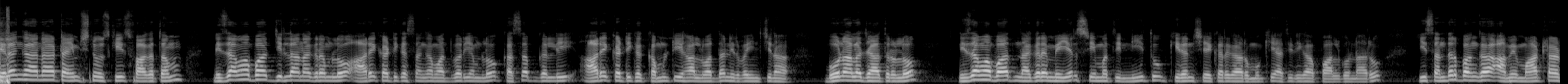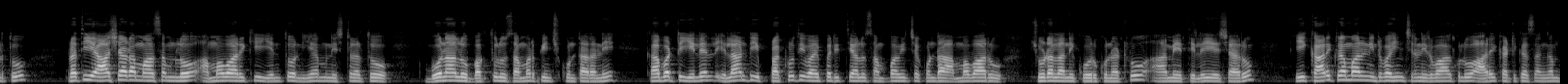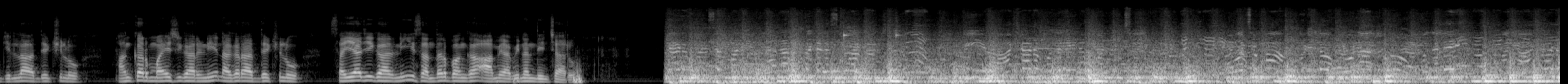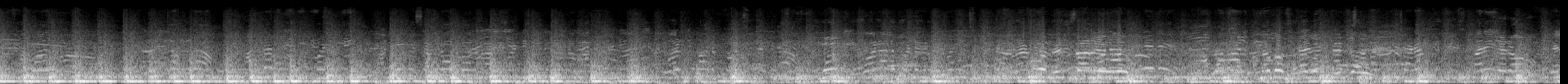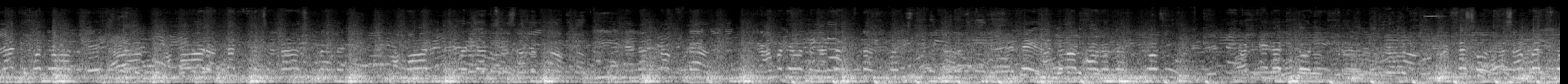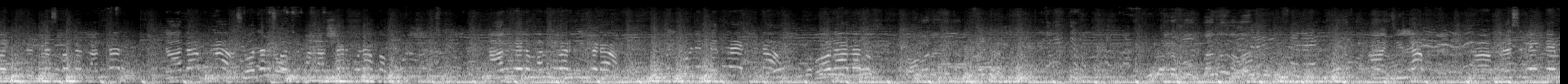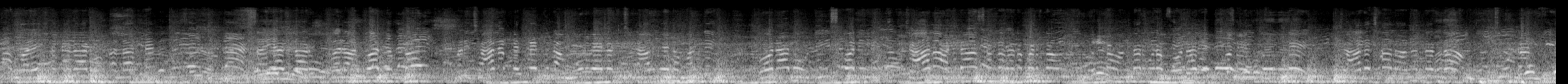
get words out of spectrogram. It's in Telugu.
తెలంగాణ టైమ్స్ న్యూస్కి స్వాగతం. నిజామాబాద్ జిల్లా నగరంలో ఆరేకటిక సంఘం ఆధ్వర్యంలో కసబ్ గల్లీ ఆరేకటిక కమ్యూనిటీ హాల్ వద్ద నిర్వహించిన బోనాల జాతరలో నిజామాబాద్ నగర మేయర్ శ్రీమతి నీతు కిరణ్ శేఖర్ గారు ముఖ్య అతిథిగా పాల్గొన్నారు. ఈ సందర్భంగా ఆమె మాట్లాడుతూ ప్రతి ఆషాఢ మాసంలో అమ్మవారికి ఎంతో నియమ నిష్టలతో బోనాలు భక్తులు సమర్పించుకుంటారని కాబట్టి ఎలాంటి ప్రకృతి వైపరీత్యాలు సంభవించకుండా అమ్మవారు చూడాలని కోరుకున్నట్లు ఆమె తెలియజేశారు. ఈ కార్యక్రమాన్ని నిర్వహించిన నిర్వాహకులు ఆర్యకటిక సంఘం జిల్లా అధ్యక్షులు అంకర్ మహేష్ గారిని నగర అధ్యక్షులు సయ్యాజీ గారిని ఈ సందర్భంగా ఆమె అభినందించారు. అమ్మవారికి సమర్పించడం, మరి ఎలాంటి ఉపద్రవాలు లేకుండా అమ్మవారు అందరికీ చల్లగా చూడాలని అమ్మవారి నైవేద్యాలు ఈ నెలంతా కూడా గ్రామ దేవతలందరూ కూడా నిర్వహిస్తున్నారు అంటే అందులో భాగంగా ఈరోజు కట్టెగల్లిలోని రసంగల్లిలోని అందరూ దాదాపుగా సోదర సోదరు మనందరూ కూడా ఒక మూడు నాలుగు వేల మంది వరకు ఇక్కడ జిల్లా ఆ, ప్రెసిడెంట్ ఏమో మహేష్ అన్న గారు అలాగే సయ్యద్ గారు వారి ఆధ్వర్యంలో మరి చాలా పెద్ద ఎత్తున మూడు వేల నుంచి నాలుగు వేల మంది బోనాలు తీసుకొని చాలా అట్టాసంగా కనబడతా ఉంది. మొత్తం అందరూ కూడా బోనాలు ఎత్తుకొని వెళ్తుంటే చాలా చాలా ఆనందంగా చూడడానికి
